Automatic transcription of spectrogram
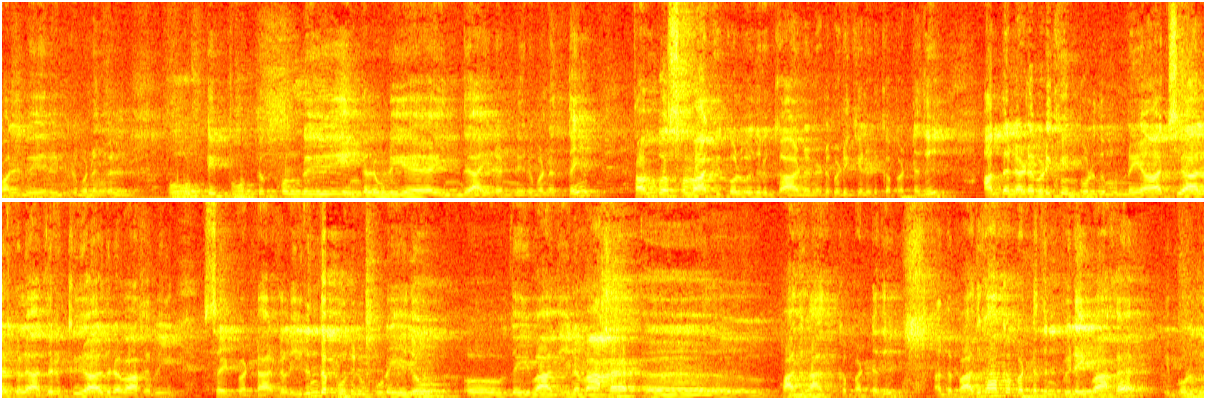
பல்வேறு நிறுவனங்கள் போட்டி போட்டுக்கொண்டு எங்களுடைய இந்த ஐலண்ட் நிறுவனத்தை தம்பசமாக்கிக் கொள்வதற்கான நடவடிக்கைகள் எடுக்கப்பட்டது. அந்த நடவடிக்கையின் பொழுது முன்னைய ஆட்சியாளர்கள் அதற்கு ஆதரவாகவே செயற்பட்டார்கள். இருந்த போதிலும் கூட ஏதோ தெய்வாதீனமாக பாதுகாக்கப்பட்டது. அந்த பாதுகாக்கப்பட்டதன் விளைவாக இப்பொழுது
